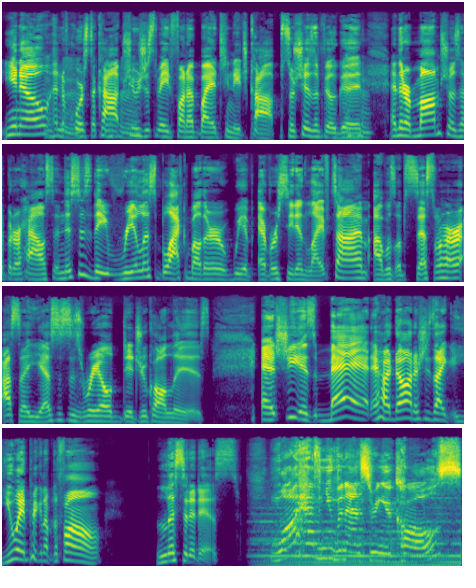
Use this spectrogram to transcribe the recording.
you know? And of Mhm, course, the cop, she mhm. was just made fun of by a teenage cop. So she doesn't feel good. Mhm. And then her mom shows up at her house. And this is the realest black mother we have ever seen in Lifetime. I was obsessed with her. I said, Yes, this is real. Did you call Liz? And she is mad at her daughter. She's like, You ain't picking up the phone. Listen to this. Why haven't you been answering your calls?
